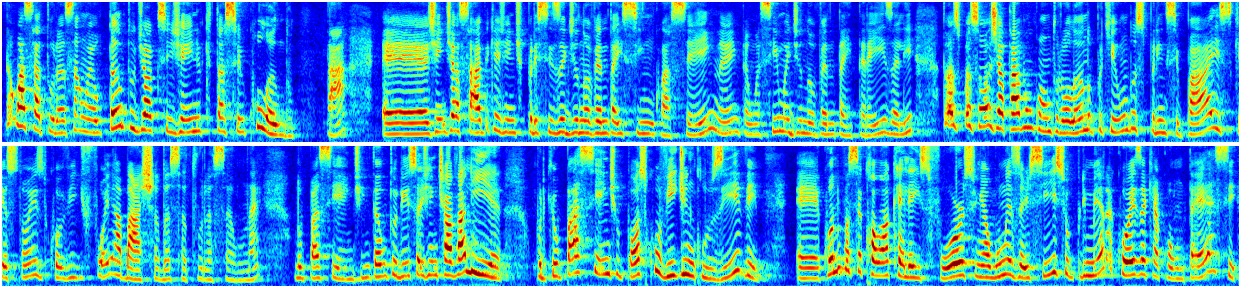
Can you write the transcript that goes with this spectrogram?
Então, a saturação é o tanto de oxigênio que está circulando tá? É, a gente já sabe que a gente precisa de 95 a 100, né? Então, acima de 93 ali. Então, as pessoas já estavam controlando, porque um dos principais questões do Covid foi a baixa da saturação, né? Do paciente. Então, tudo isso a gente avalia, porque o paciente pós-Covid, inclusive, é, quando você coloca ele a esforço em algum exercício, a primeira coisa que acontece,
